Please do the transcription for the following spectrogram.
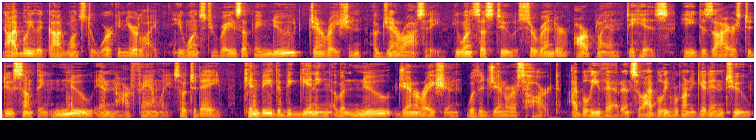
Now, I believe that God wants to work in your life. He wants to raise up a new generation of generosity. He wants us to surrender our plan to His. He desires to do something new in our family. So today, can be the beginning of a new generation with a generous heart. I believe that. And so I believe we're going to get into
